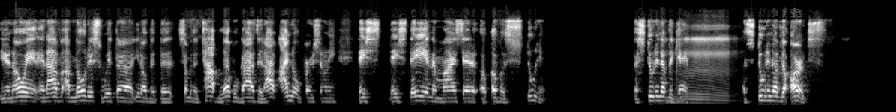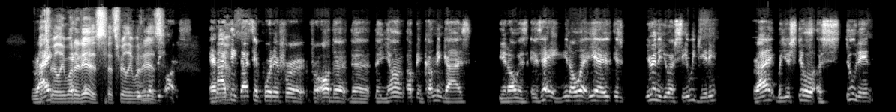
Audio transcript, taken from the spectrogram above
you know and, and i've i've noticed with uh you know the, the some of the top level guys that i i know personally they they stay in the mindset of, of a student. A student of the game. Mm, a student of the arts. Right? That's really what it is. That's really what it is student of is. the arts. and i think that's important for for all the the the young up and coming guys you know is is hey you know what? Yeah it's you're in the ufc we get it right? But you're still a student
